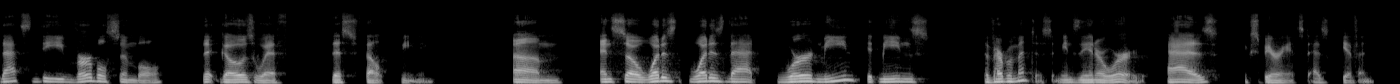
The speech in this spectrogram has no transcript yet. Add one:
that's the verbal symbol that goes with this felt meaning. Um, and so, what is what is that word mean? It means the verbum mentis. It means the inner word as experienced, as given.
